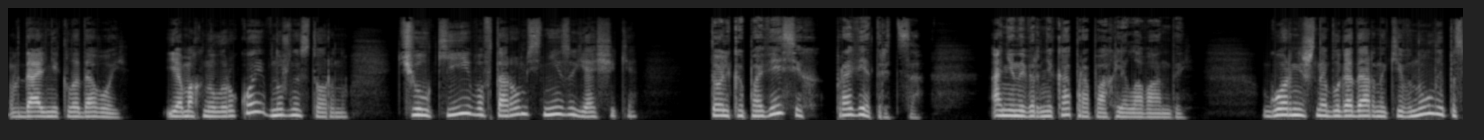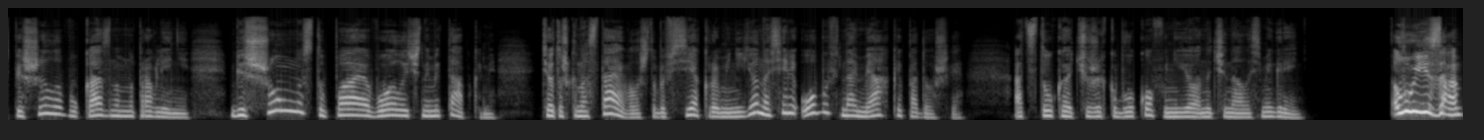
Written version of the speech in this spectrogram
В дальней кладовой. Я махнула рукой в нужную сторону. Чулки во втором снизу ящике. Только повесь их, проветрится. Они наверняка пропахли лавандой. Горничная благодарно кивнула и поспешила в указанном направлении, бесшумно ступая войлочными тапками. Тетушка настаивала, чтобы все, кроме нее, носили обувь на мягкой подошве. От стука чужих каблуков у нее начиналась мигрень. «Луиза!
